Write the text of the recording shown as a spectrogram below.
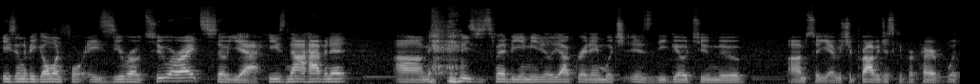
He's going to be going for a 0-2, all right? So, yeah, he's not having it. Um, and he's just going to be immediately upgrading, which is the go-to move. Um, so, yeah, we should probably just get prepared with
